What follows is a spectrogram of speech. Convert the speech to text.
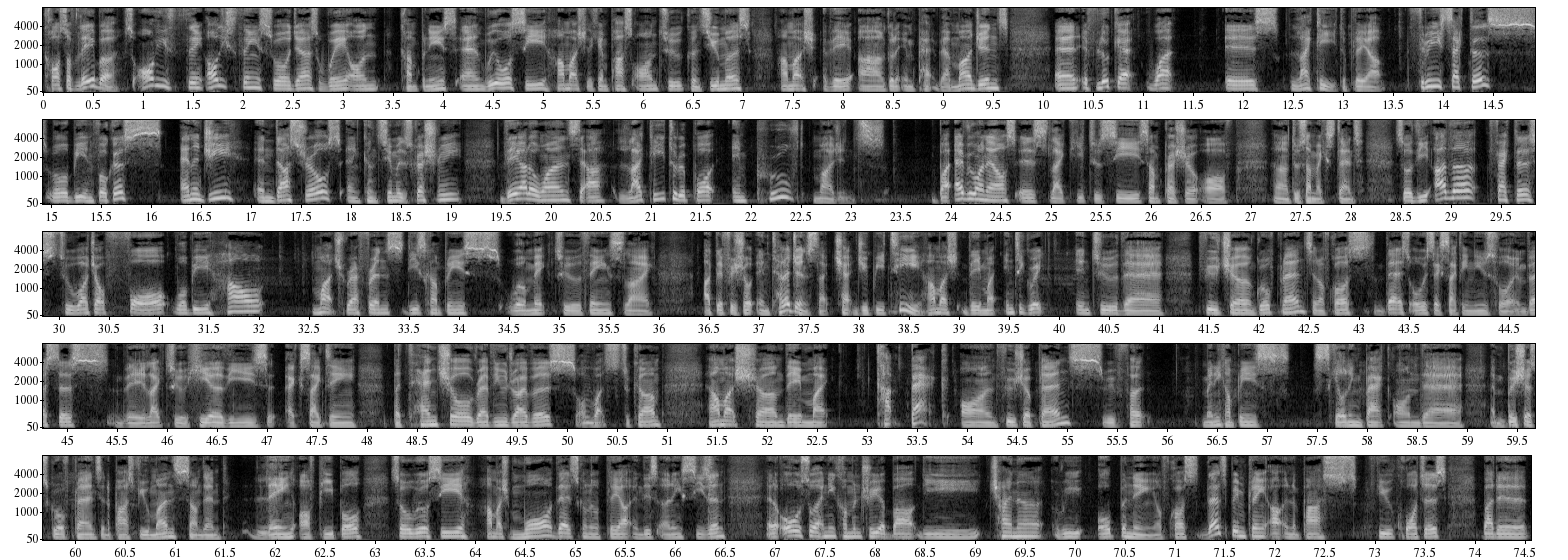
cost of labor. So all these things, all these things will just weigh on companies, and we will see how much they can pass on to consumers, how much they are going to impact their margins. And if you look at what is likely to play out, three sectors will be in focus: energy, industrials, and consumer discretionary. They are the ones that are likely to report improved margins but everyone else is likely to see some pressure off uh, to some extent. So the other factors to watch out for will be how much reference these companies will make to things like artificial intelligence, like ChatGPT, how much they might integrate into their future growth plans. And of course, that is always exciting news for investors. They like to hear these exciting potential revenue drivers of mm. what's to come, how much um, they might cut back on future plans. We've heard many companies scaling back on their ambitious growth plans in the past few months, some of them laying off people. So we'll see how much more that's going to play out in this earnings season. And also any commentary about the China reopening. Of course, that's been playing out in the past few quarters, but the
